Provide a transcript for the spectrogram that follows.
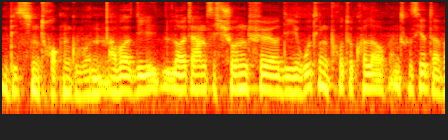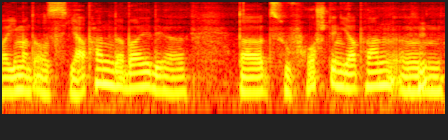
ein bisschen trocken geworden. Aber die Leute haben sich schon für die Routing-Protokolle auch interessiert. Da war jemand aus Japan dabei, der dazu forscht in Japan ähm, mhm.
